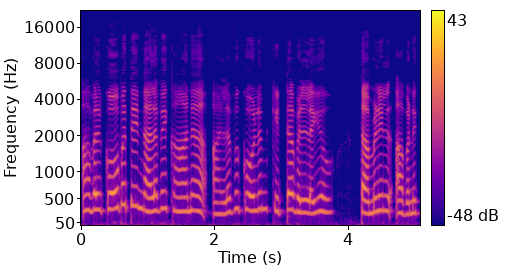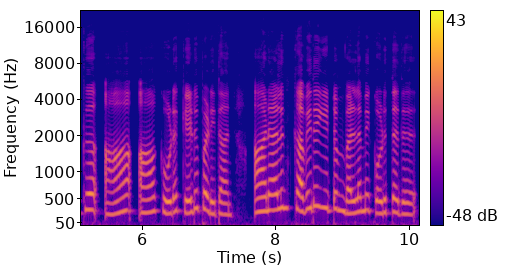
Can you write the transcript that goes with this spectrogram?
அவள் கோபத்தின் அளவை காண அளவுகோலும் கிட்டவில்லையோ? தமிழில் அவனுக்கு ஆ ஆ கூட கெடுபடிதான். ஆனாலும் கவிதையீட்டும் வல்லமை கொடுத்தது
